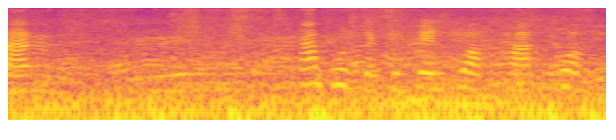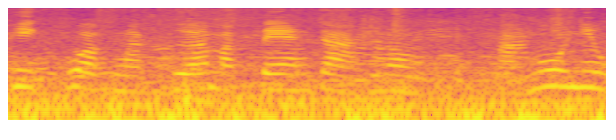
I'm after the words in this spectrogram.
พักถ้าพูดก็สิเป็นพวกพักพวกพริกพวกมักเขือมักแตงจ้าพี่น้องหมักโง่ยิว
